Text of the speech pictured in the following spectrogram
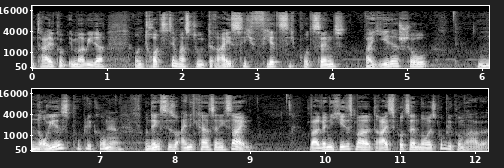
ein Teil kommt immer wieder. Und trotzdem hast du 30, 40 Prozent bei jeder Show neues Publikum Ja. und denkst dir so, eigentlich kann es ja nicht sein. Weil wenn ich jedes Mal 30 Prozent neues Publikum habe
